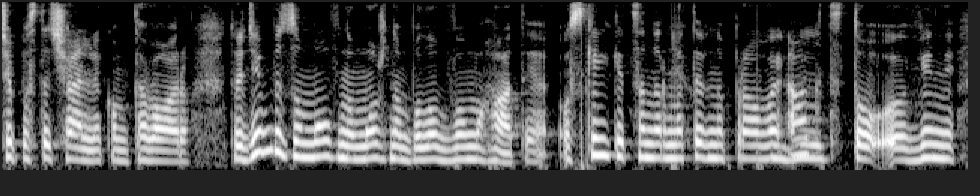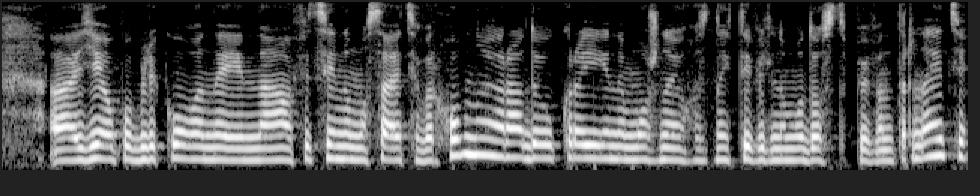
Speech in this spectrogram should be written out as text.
чи постачальником товару, тоді безумовно можна було б вимагати, оскільки це нормативно-правовий акт, то е, він е, є опублікований на офіційному сайті Верховної Ради України. Можна його знайти в вільному доступі в інтернеті.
